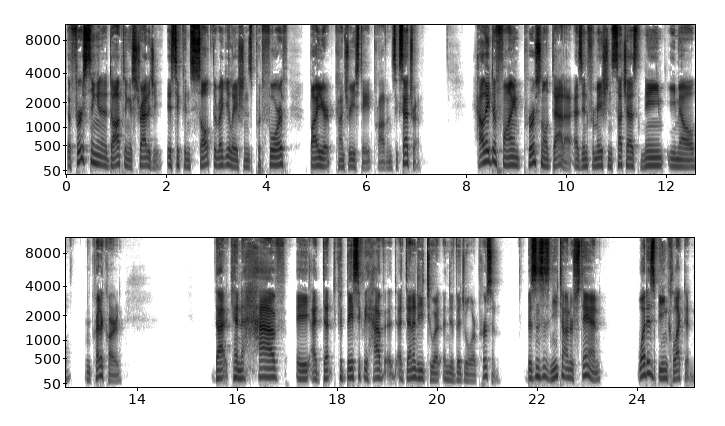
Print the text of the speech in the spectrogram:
The first thing in adopting a strategy is to consult the regulations put forth by your country, state, province, etc. How they define personal data as information such as name, email, and credit card that can have a could basically have identity to an individual or person. Businesses need to understand what is being collected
